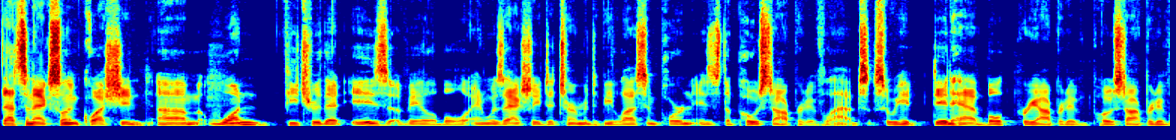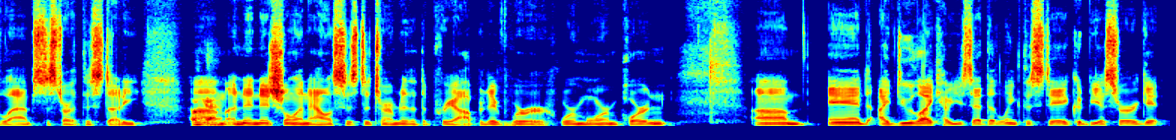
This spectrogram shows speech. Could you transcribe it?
That's an excellent question. Um, one feature that is available and was actually determined to be less important is the postoperative labs. So we did have both preoperative and postoperative labs to start this study. Okay. Um, an initial analysis determined that the preoperative were were more important. Um, and I do like how you said that length of stay could be a surrogate.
